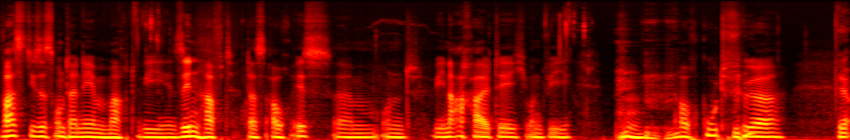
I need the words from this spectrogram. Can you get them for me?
was dieses Unternehmen macht, wie sinnhaft das auch ist ähm, und wie nachhaltig und wie mhm. auch gut mhm. für, mhm. ja.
